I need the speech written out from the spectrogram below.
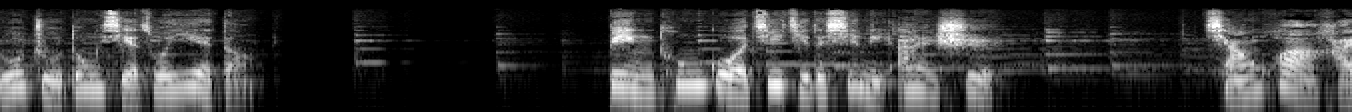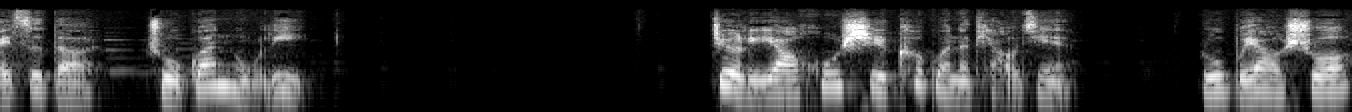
如主动写作业等，并通过积极的心理暗示，强化孩子的主观努力。这里要忽视客观的条件，如不要说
